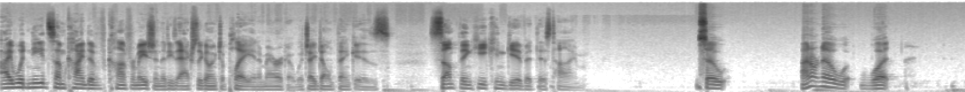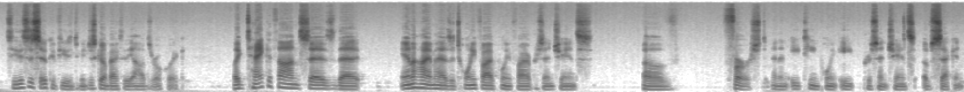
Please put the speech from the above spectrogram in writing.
I would need some kind of confirmation that he's actually going to play in America, which I don't think is something he can give at this time. So, I don't know what. See, this is so confusing to me. Just going back to the odds real quick. Like Tankathon says that Anaheim has a 25.5% chance of first and an 18.8% chance of second.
